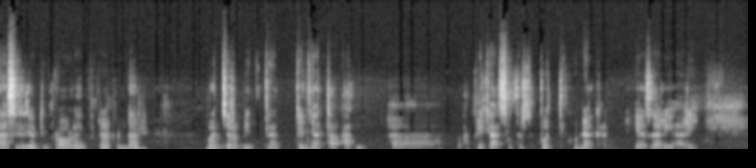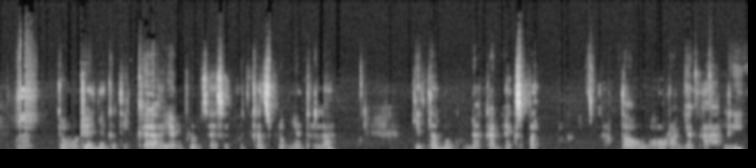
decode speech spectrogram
hasil yang diperoleh benar-benar mencerminkan kenyataan uh, aplikasi tersebut digunakan ya sehari-hari. Kemudian yang ketiga yang belum saya sebutkan sebelumnya adalah kita menggunakan expert atau orang yang ahli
